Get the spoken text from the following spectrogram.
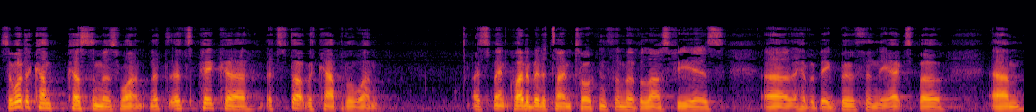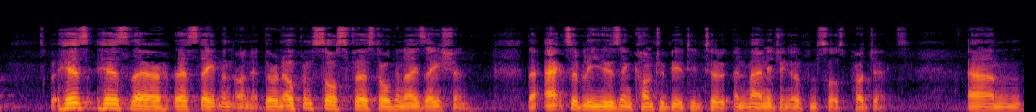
So what do customers want? Let's pick, uh, let's start with Capital One. I spent quite a bit of time talking to them over the last few years. Uh, they have a big booth in the expo. Um, But here's their statement on it. They're an open source first organization. They're actively using, contributing to, and managing open source projects. Um,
